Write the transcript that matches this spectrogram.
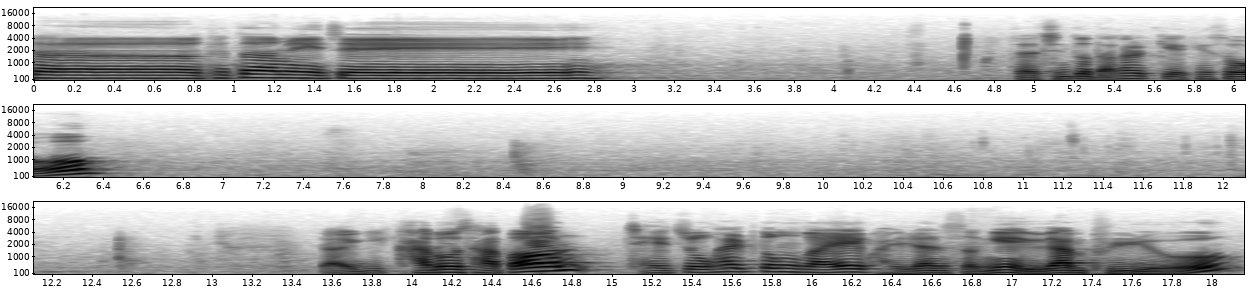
자, 그 다음에 이제 자, 진도 나갈게요. 계속. 자, 여기 가로 4번 제조 활동과의 관련성에 의한 분류.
